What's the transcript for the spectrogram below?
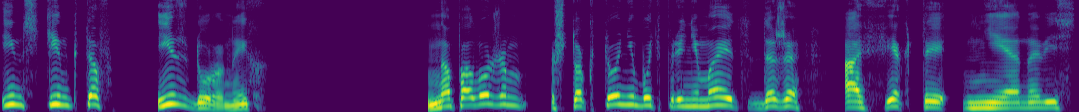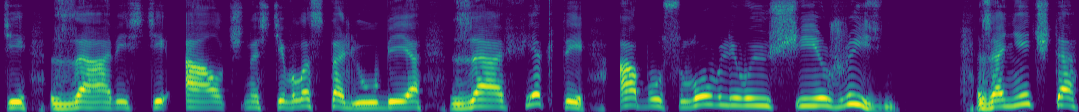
инстинктов из дурных. Но положим, что кто-нибудь принимает даже аффекты ненависти, зависти, алчности, властолюбия, за аффекты, обусловливающие жизнь, за нечто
